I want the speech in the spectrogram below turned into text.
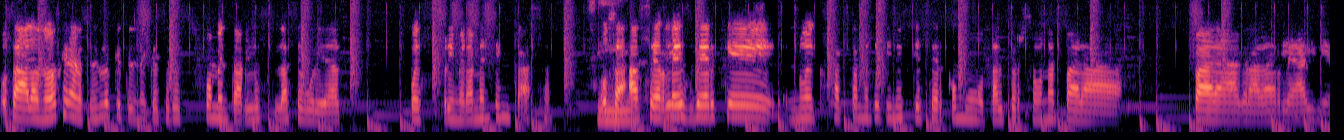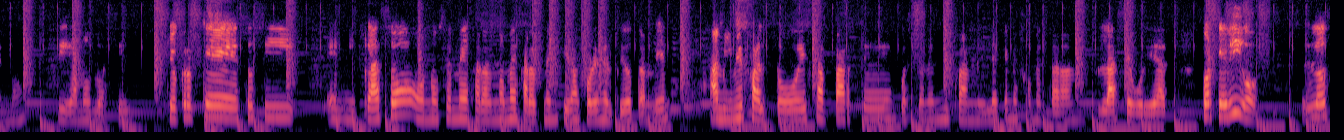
O sea, a las nuevas generaciones lo que tienen que hacer es fomentarles la seguridad, pues primeramente en casa. O sea, hacerles ver que no exactamente tienes que ser como tal persona para, para agradarle a alguien, ¿no? Digámoslo así. Yo creo que eso sí, en mi caso, o no se me dejarás, no me dejarás mentir, por en el pido también, a mí me faltó esa parte en cuestión en mi familia que me fomentaran la seguridad. Porque digo, los,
